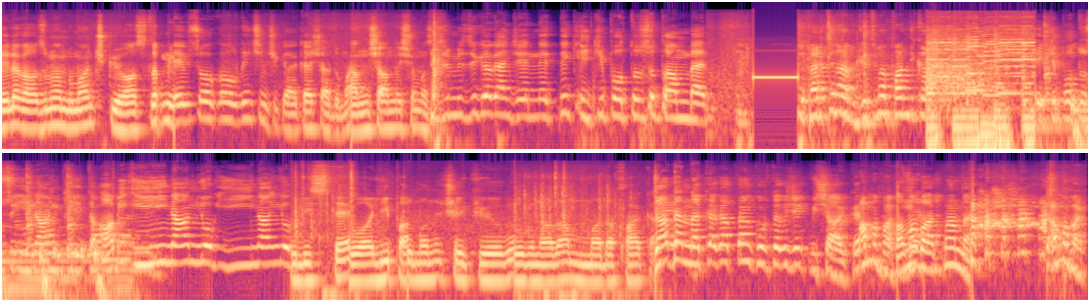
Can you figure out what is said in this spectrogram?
Beyler ağzımdan duman çıkıyor hasta Ev soğuk olduğu için çıkıyor arkadaşlar duman. Yanlış anlaşılmasın. Yüzümüzü gören cennetlik iki potosu tam ben. Berçin abi götüme pandik al. İki potosu inan ki. Abi inan yok inan yok. Bu liste Dua Lipa dumanı çekiyorum. Durmadan motherfucker. Zaten nakarattan kurtaracak bir şarkı. Ama bak- Ama bakmam ben. Ama bak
